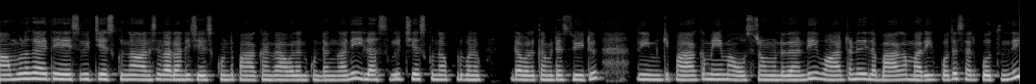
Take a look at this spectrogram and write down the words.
మామూలుగా అయితే ఏ స్వీట్ చేసుకున్న అరిసెలు అలాంటివి చేసుకుంటే పాకం రావాలనుకుంటాం కానీ ఇలా స్వీట్ చేసుకున్నప్పుడు మనం డబల్ కమిటా స్వీట్ దీనికి పాకం ఏం అవసరం ఉండదండి. వాటర్ అనేది ఇలా బాగా మరిగిపోతే సరిపోతుంది.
